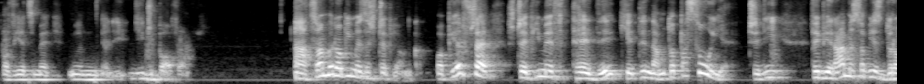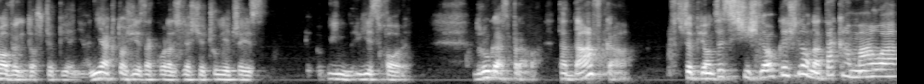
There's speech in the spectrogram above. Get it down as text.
powiedzmy, liczbową. A co my robimy ze szczepionką? Po pierwsze, szczepimy wtedy, kiedy nam to pasuje, czyli wybieramy sobie zdrowych do szczepienia, nie jak ktoś jest akurat źle się czuje, czy jest, jest chory. Druga sprawa, ta dawka w szczepionce jest ściśle określona, taka mała,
